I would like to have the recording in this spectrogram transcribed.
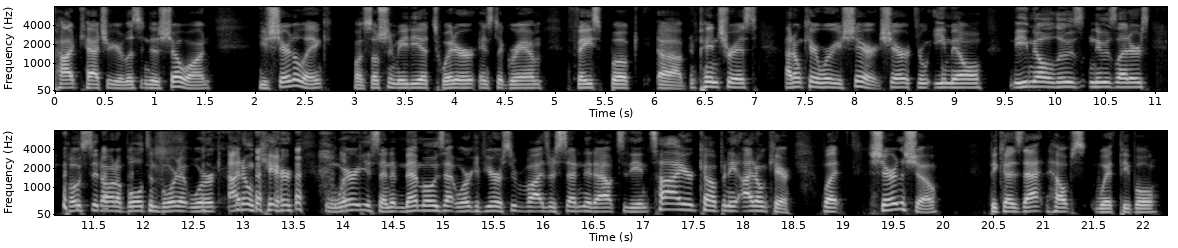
podcatcher you're listening to the show on. You share the link on social media, Twitter, Instagram, Facebook, uh, Pinterest. I don't care where you share it. Share it through email, email news, newsletters, post it on a bulletin board at work. I don't care where you send it. Memos at work. If you're a supervisor, send it out to the entire company. I don't care. But share the show because that helps with people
